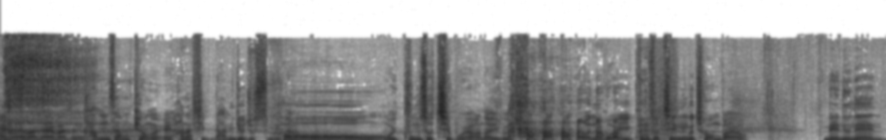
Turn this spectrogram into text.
아, 맞아요, 맞아요, 맞아요. 감상평을 하나씩 남겨줬습니다. 오. 어, 이 궁서체 뭐야? 나 이거 처- 원고에 이 궁서체 있는 거 처음 봐요. 내 눈엔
